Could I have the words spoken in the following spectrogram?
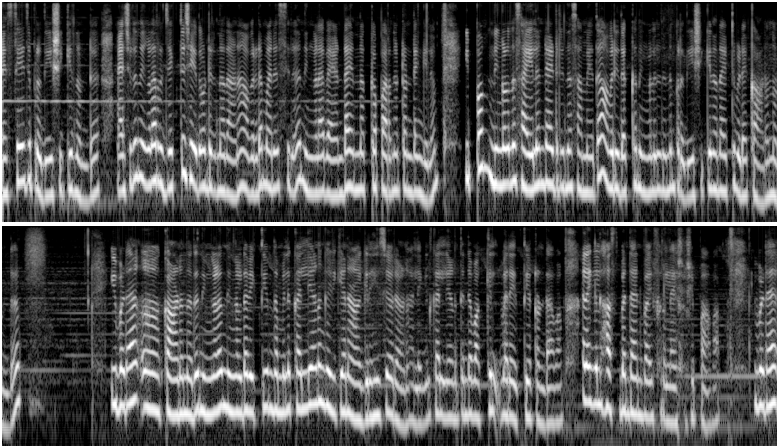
മെസ്സേജ് പ്രതീക്ഷിക്കുന്നുണ്ട്. ആക്ച്വലി നിങ്ങളെ റിജക്റ്റ് ചെയ്തുകൊണ്ടിരുന്നതാണ് അവരുടെ മനസ്സിൽ നിങ്ങളെ വേണ്ട എന്നൊക്കെ പറഞ്ഞിട്ടുണ്ടെങ്കിലും ഇപ്പം നിങ്ങളൊന്ന് സൈലന്റ് ആയിട്ടിരുന്ന സമയത്ത് അവരിതൊക്കെ നിങ്ങളിൽ നിന്നും പ്രതീക്ഷിക്കുന്നതായിട്ട് ഇവിടെ കാണുന്നുണ്ട്. ഇവിടെ കാണുന്നത് നിങ്ങളും നിങ്ങളുടെ വ്യക്തിയും തമ്മിൽ കല്യാണം കഴിക്കാൻ ആഗ്രഹിച്ചവരാണ്. അല്ലെങ്കിൽ കല്യാണത്തിന്റെ വക്കിൽ വരെ എത്തിയിട്ടുണ്ടാവാം. അല്ലെങ്കിൽ ഹസ്ബൻഡ് ആൻഡ് വൈഫ് റിലേഷൻഷിപ്പ് ആവാം. ഇവിടെ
